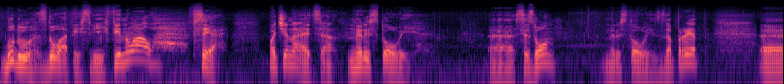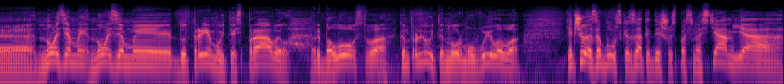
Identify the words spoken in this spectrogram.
Буду здувати свій фінал. Все. Починається нерестовий е, сезон, нерестовий запрет. Е, нозями, нозями дотримуйтесь правил риболовства, контролюйте норму вилова. Якщо я забув сказати десь щось по снастям, я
